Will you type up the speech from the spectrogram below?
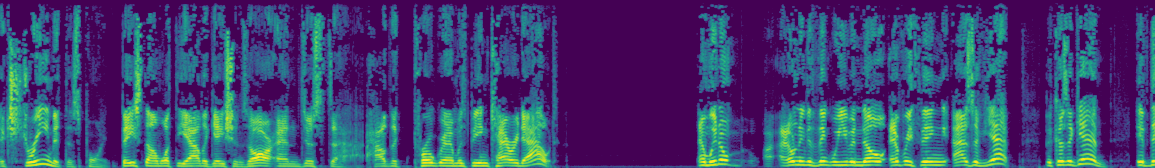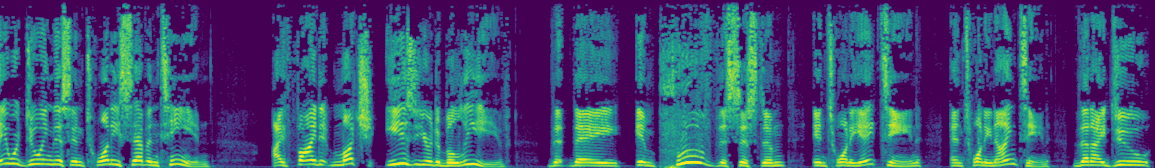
extreme at this point based on what the allegations are and just uh, how the program was being carried out. And we don't, I don't even think we even know everything as of yet. Because again, if they were doing this in 2017, I find it much easier to believe that they improved the system in 2018 and 2019 than I do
